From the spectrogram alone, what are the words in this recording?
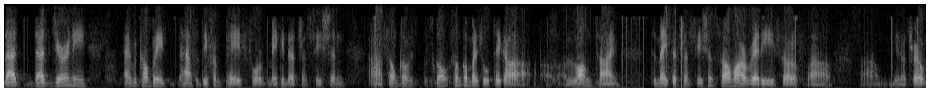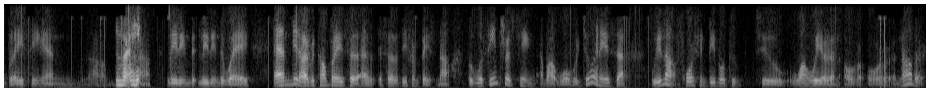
that that journey, every company has a different pace for making that transition. Uh, some com- some companies will take a, a long time to make the transition. Some are already sort of uh, um, you know trailblazing and um, right. uh, leading the, leading the way. And you know every company is, a, is at a different pace now. But what's interesting about what we're doing is that we're not forcing people to to one way or, an, or, or another.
